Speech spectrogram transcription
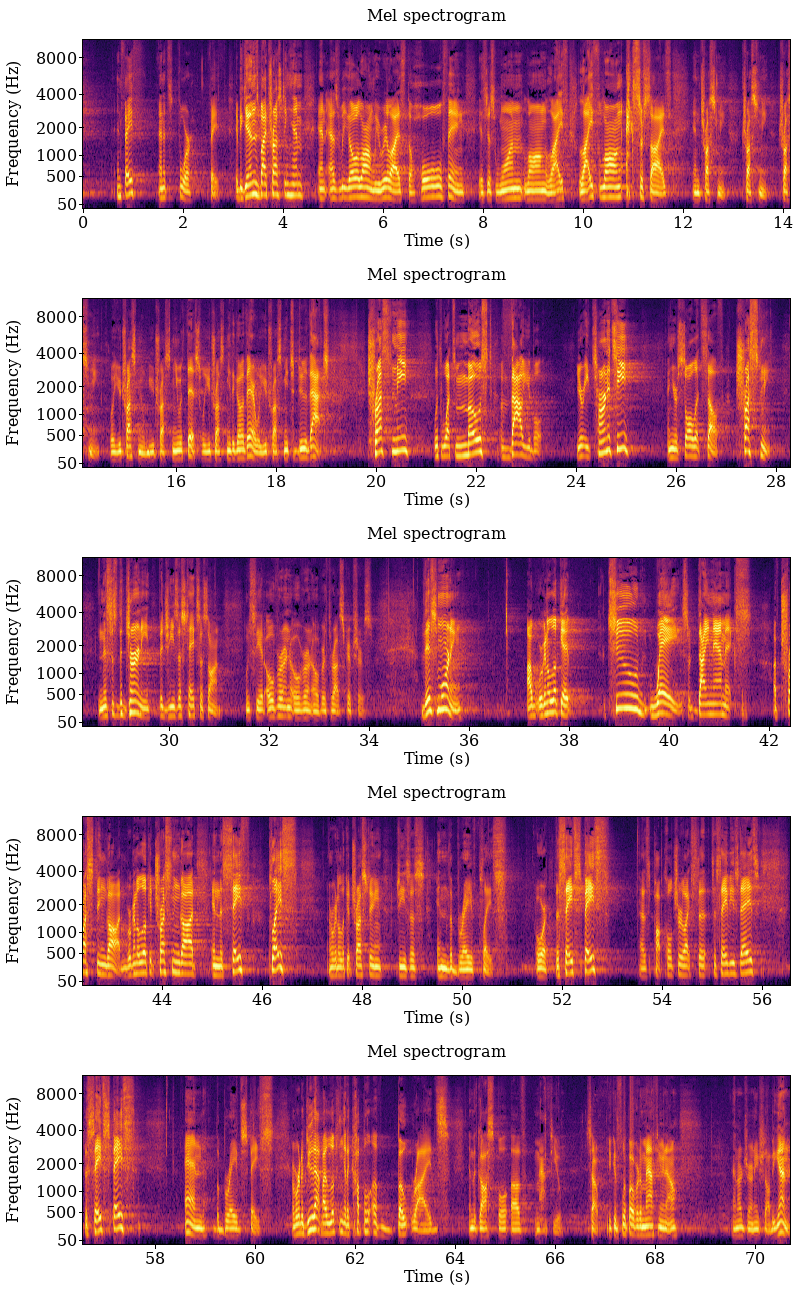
in faith, and it's for faith. It begins by trusting Him, and as we go along, we realize the whole thing is just one long life, lifelong exercise in trust me, trust me, trust me. Will you trust me? Will you trust me with this? Will you trust me to go there? Will you trust me to do that? Trust me with what's most valuable your eternity and your soul itself. Trust me. And this is the journey that Jesus takes us on. We see it over and over and over throughout scriptures. This morning, I, we're going to look at two ways or dynamics of trusting God. We're going to look at trusting God in the safe place, and we're going to look at trusting Jesus in the brave place, or the safe space, as pop culture likes to, to say these days. The safe space and the brave space. And we're going to do that by looking at a couple of boat rides in the Gospel of Matthew. So you can flip over to Matthew now, and our journey shall begin.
